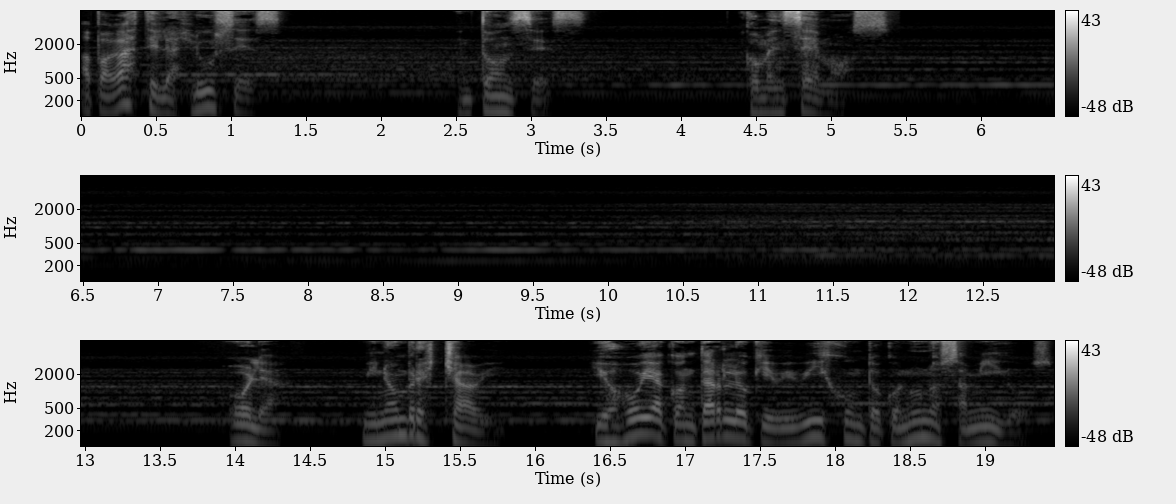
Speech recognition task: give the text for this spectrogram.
¿Apagaste las luces? Entonces, comencemos. Hola, mi nombre es Xavi y os voy a contar lo que viví junto con unos amigos.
